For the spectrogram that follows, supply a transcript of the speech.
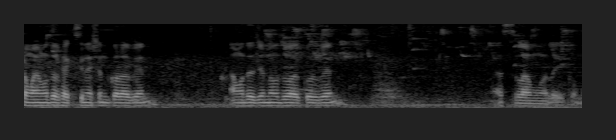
সময় মতো ভ্যাকসিনেশন করাবেন, আমাদের জন্য দোয়া করবেন। আসসালামু আলাইকুম।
